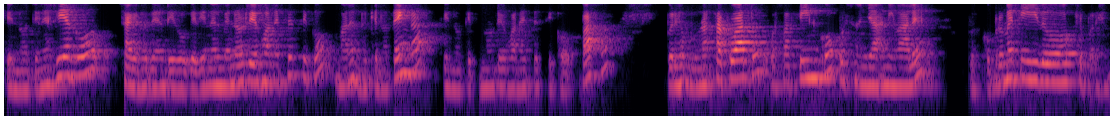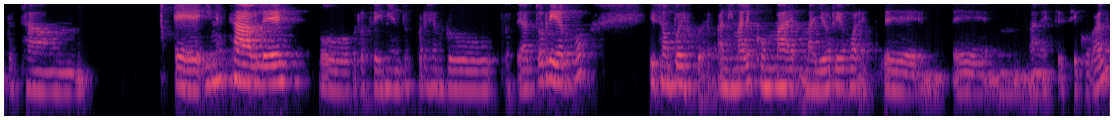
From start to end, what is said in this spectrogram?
que no tiene riesgo, o sea, que no tiene riesgo, que tiene el menor riesgo anestésico, ¿vale? No es que no tenga, sino que tiene un riesgo anestésico bajo. Por ejemplo, un ASA 4 o ASA 5 pues son ya animales pues, comprometidos, que por ejemplo están eh, inestables o procedimientos, por ejemplo, pues, de alto riesgo. y son pues animales con mayor riesgo eh, eh, anestésico, ¿vale?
